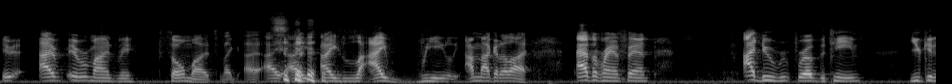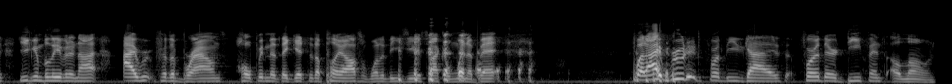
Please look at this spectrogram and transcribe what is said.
it, I, it reminds me so much. Like I, I, I, I, I really, I'm not gonna lie, as a Rams fan, I do root for other teams. You can you can believe it or not. I root for the Browns, hoping that they get to the playoffs one of these years so I can win a bet. But I rooted for these guys for their defense alone.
